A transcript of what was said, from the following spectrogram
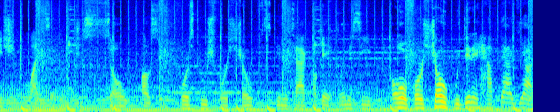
each lightsaber. Just so awesome. Force push, force choke, spin attack. Okay, let me see. Oh, force choke. We didn't have that yet.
